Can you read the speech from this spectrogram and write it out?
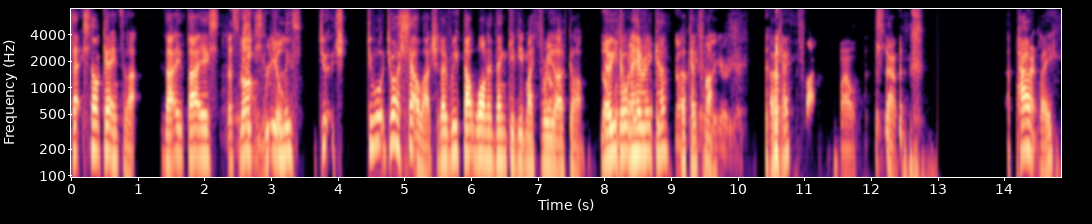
Let's not get into that. That is, that is That's not real. loose- Do you, do you, do you want to settle that? Should I read that one and then give you my three No. that I've got? No, No, you don't want to hear it again? No, okay, I don't wanna fine. Hear it again. Okay, fine. Wow. So apparently,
